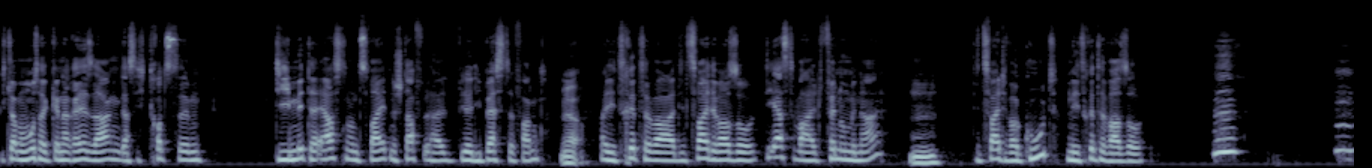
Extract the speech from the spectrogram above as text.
ich glaube, man muss halt generell sagen, dass ich trotzdem die mit der ersten und zweiten Staffel halt wieder die beste fand. ja. Weil die dritte war, die zweite war so, die erste war halt phänomenal, Mhm. die zweite war gut und die dritte war so, hm, hm.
